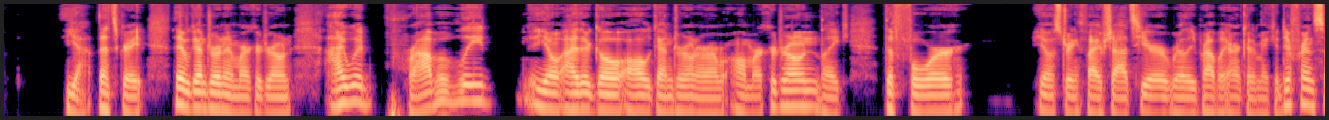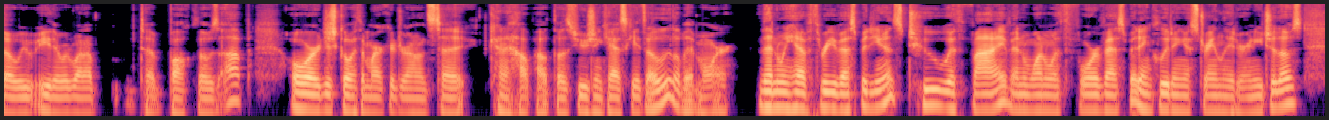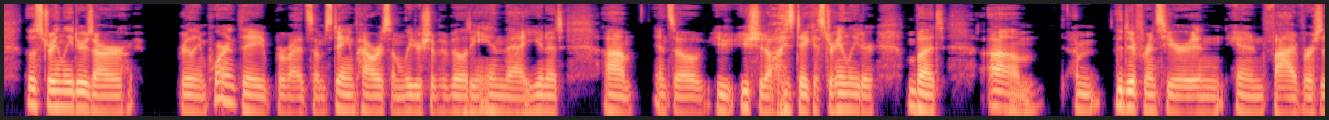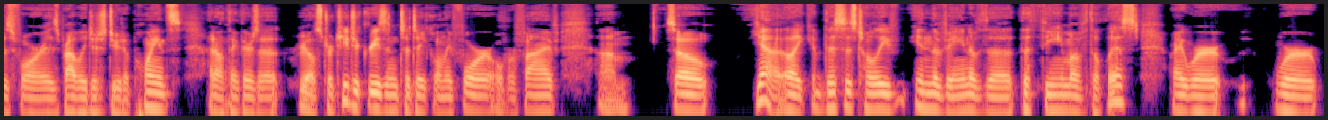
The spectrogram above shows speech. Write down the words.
yeah, that's great. They have a gun drone and a marker drone. I would probably, you know, either go all gun drone or all marker drone. Like the four, you know, strength five shots here really probably aren't going to make a difference. So we either would want to to bulk those up or just go with the marker drones to kind of help out those fusion cascades a little bit more. Then we have three Vespid units, two with five and one with four Vespid, including a strain leader in each of those. Those strain leaders are really important. They provide some staying power, some leadership ability in that unit. Um, and so you, you should always take a strain leader. But um, um, the difference here in, in five versus four is probably just due to points. I don't think there's a real strategic reason to take only four over five. Um, so yeah, like this is totally in the vein of the the theme of the list, right? We're we're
